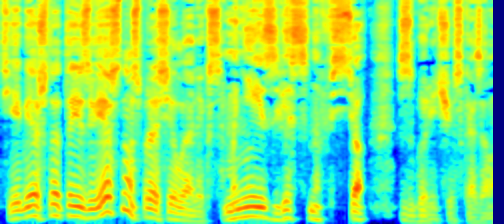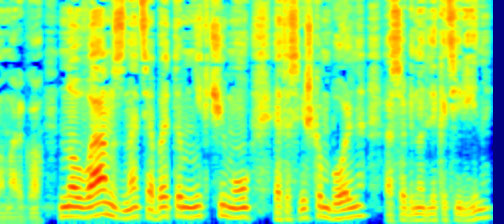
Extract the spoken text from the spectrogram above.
«Тебе что-то известно?» — спросил Алекс. «Мне известно все», — с горечью сказала Марго. «Но вам знать об этом ни к чему. Это слишком больно, особенно для Катерины.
